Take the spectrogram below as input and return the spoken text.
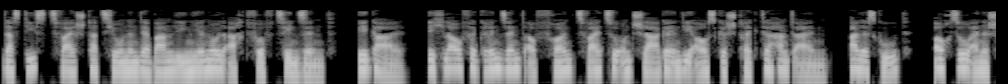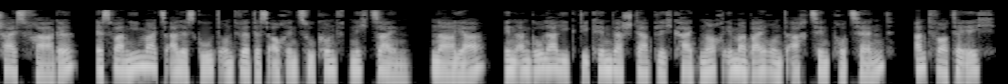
dass dies zwei Stationen der Bahnlinie 0815 sind. Egal. Ich laufe grinsend auf Freund 2 zu und schlage in die ausgestreckte Hand ein. Alles gut? Auch so eine Scheißfrage, es war niemals alles gut und wird es auch in Zukunft nicht sein. Naja, in Angola liegt die Kindersterblichkeit noch immer bei rund 18 Prozent, antworte ich,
